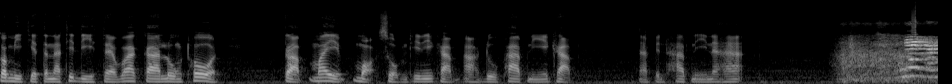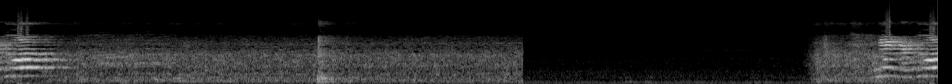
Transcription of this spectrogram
ก็มีเจตนาที่ดี แต่ว่าการลงโทษ กลับไม่เหมาะสมที่นี้ครับอ่าดูภาพนี้ครับอ่าเป็นภาพนี้นะฮะแง่ยังอยู่แง่ยังอยู่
